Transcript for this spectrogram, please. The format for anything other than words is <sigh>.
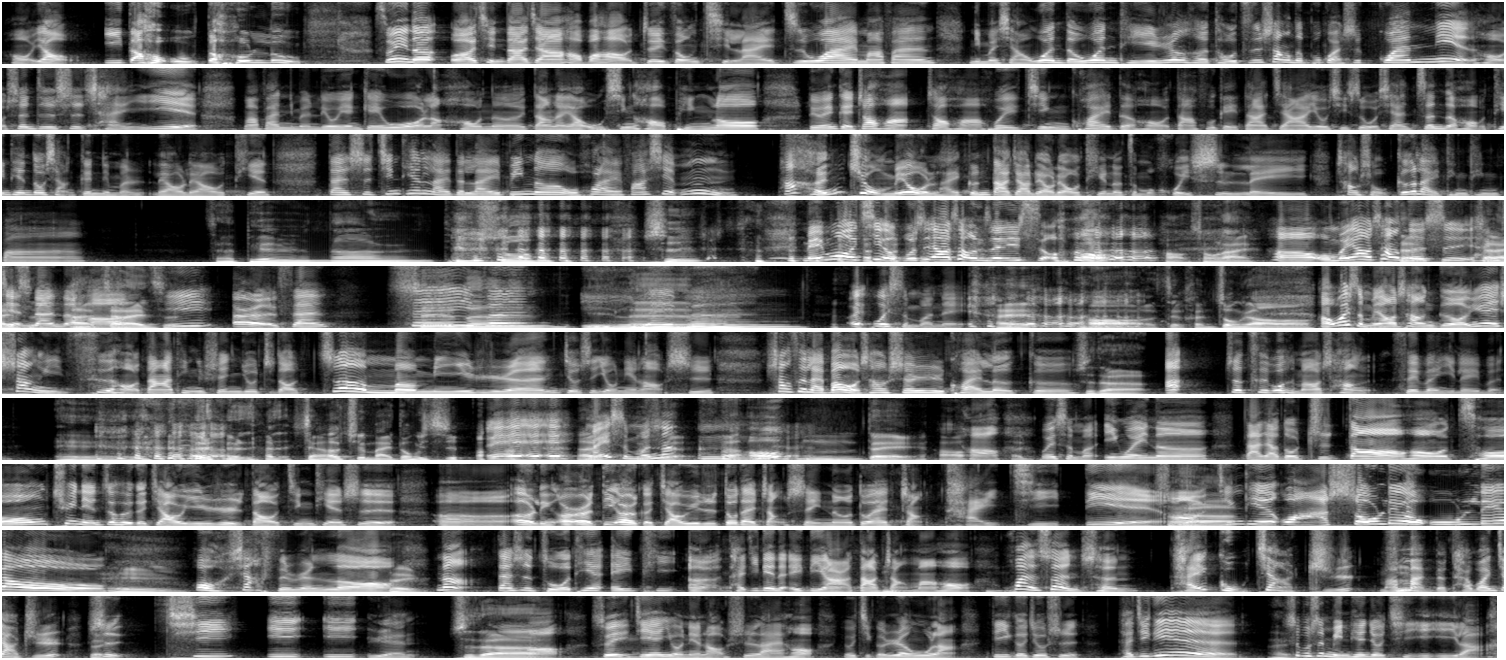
哦，要一到五都录，<laughs> 所以呢，我要请大家好不好追踪起来之外，麻烦你们想问的问题，任何投资上的，不管是观念哈，甚至是产业，麻烦你们留言给我，然后呢，当然要五星好评喽，留言给赵华，赵华会尽快的哈答复给大家，尤其是我现在真的哈天天都想跟你们聊聊天，但是今天来的来宾呢，我后来发现，嗯。他很久没有来跟大家聊聊天了，怎么回事嘞？唱首歌来听听吧。在别人那儿听说 <laughs> 是没默契，我不是要唱这一首。哦、好，重来。<laughs> 好，我们要唱的是很简单的，好，再来一次，一二三，Seven Eleven。哎、欸，为什么呢？哎，哦，这个很重要哦。<laughs> 好，为什么要唱歌？因为上一次哈，大家听声音就知道这么迷人，就是永年老师上次来帮我唱生日快乐歌。是的啊，这次为什么要唱 Seven Eleven？<laughs> 想要去买东西吗？哎哎哎哎，<laughs> 买什么呢？嗯，<laughs> 哦，嗯，对，好，好，为什么？因为呢，大家都知道哈，从去年最后一个交易日到今天是呃二零二二第二个交易日，都在涨谁呢？都在涨台积电啊！今天哇，收六五六，哎，哦，吓死人了哦。那但是昨天 AT 呃台积电的 ADR 大涨嘛，哈、嗯，换算成。台股价值满满的台湾价值是七一一元，是的。好，所以今天永年老师来哈，有几个任务啦。第一个就是台积电是不是明天就七一一啦？<laughs>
